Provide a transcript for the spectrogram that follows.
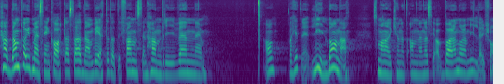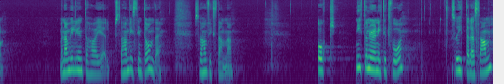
Hade han tagit med sig en karta så hade han vetat att det fanns en handdriven eh, ja, vad heter det? linbana som han hade kunnat använda sig av, bara några mil därifrån. Men han ville ju inte ha hjälp, så han visste inte om det så han fick stanna. Och 1992 så hittades han,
